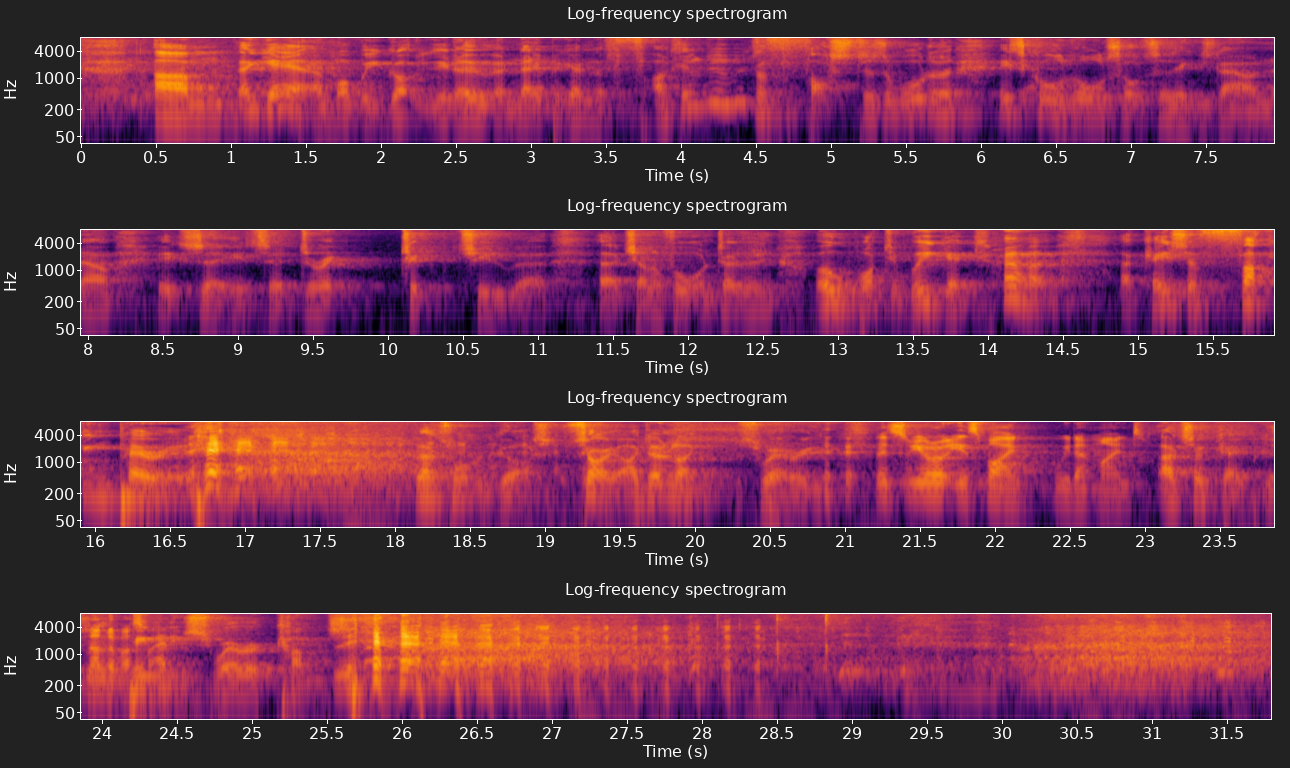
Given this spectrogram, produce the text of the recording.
Um, and yeah, and what we got, you know, and then it became the, I think it was the Foster's Award. It's called all sorts of things now. Now it's a, it's a direct trip to uh, uh, Channel 4 and television. Oh, what did we get? a case of fucking Perrier. That's what we got. Sorry, I don't like swearing. It's, it's fine. We don't mind. That's okay because None the of us people who swear are cunts.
